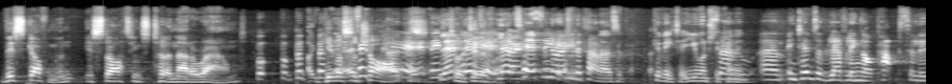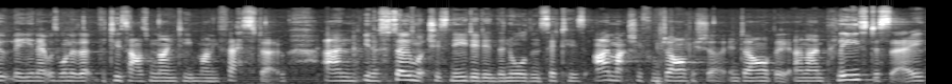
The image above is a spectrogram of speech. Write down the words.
This government is starting to turn that around. But, but, but, Give us a chance. Let, us hear from the rest of the panel. Kavita, you wanted so, to come in. Um, in terms of levelling up, absolutely. You know, it was one of the, the 2019 manifesto, and you know, so much is needed in the northern cities. I'm actually from Derbyshire, in Derby, and I'm pleased to say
